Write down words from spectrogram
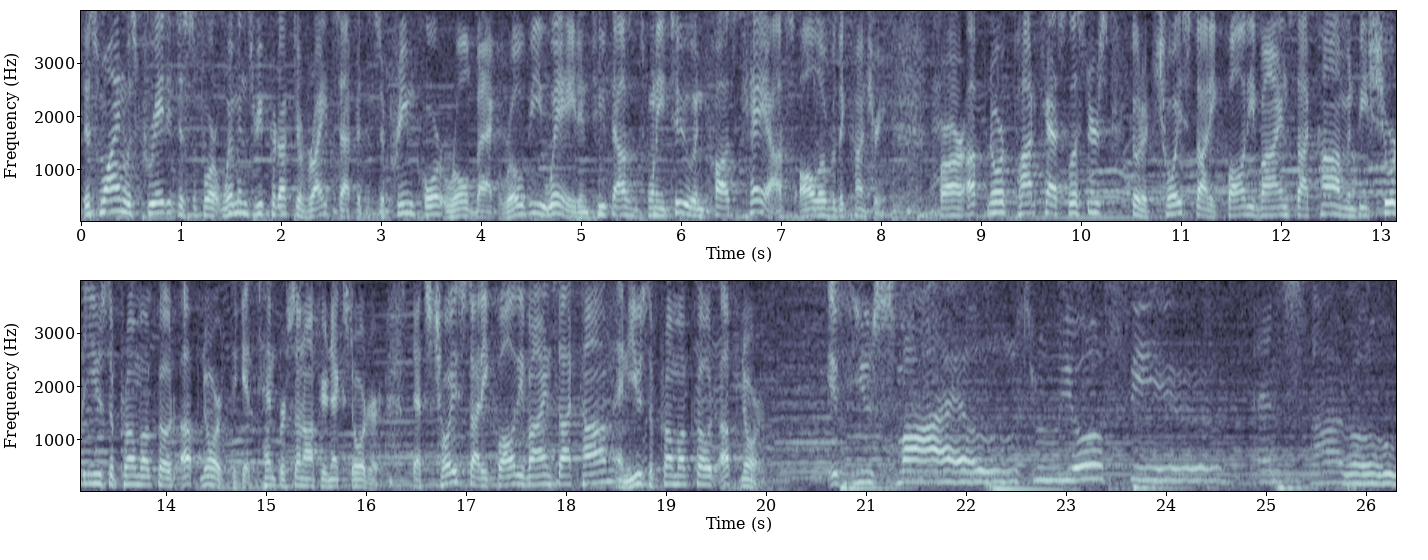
This wine was created to support women's reproductive rights after the Supreme Court rolled back Roe v. Wade in 2022 and caused chaos all over the country. For our Up North podcast listeners, go to choice.equalityvines.com and be sure to use the promo code Up North to get 10% off your next order. That's choice.equalityvines.com and use the promo code Up North. If you smile through your fear and sorrow,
